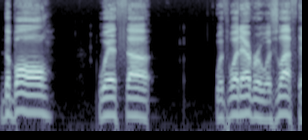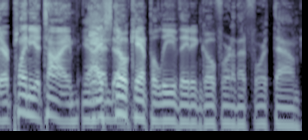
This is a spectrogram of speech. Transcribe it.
the ball with uh, with whatever was left there? Plenty of time. Yeah, I still uh, can't believe they didn't go for it on that fourth down.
